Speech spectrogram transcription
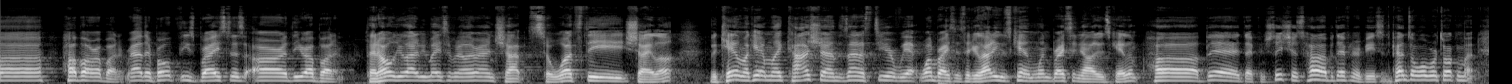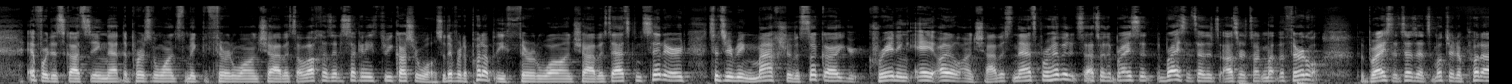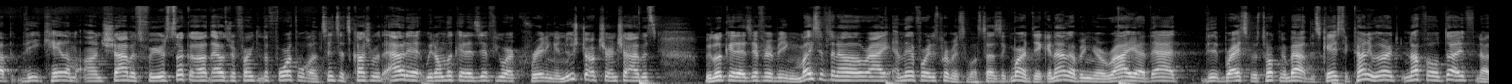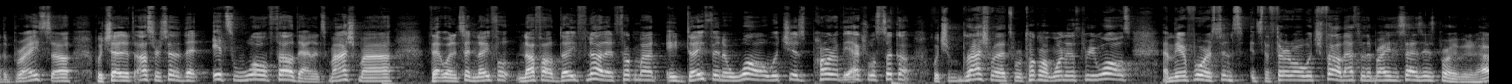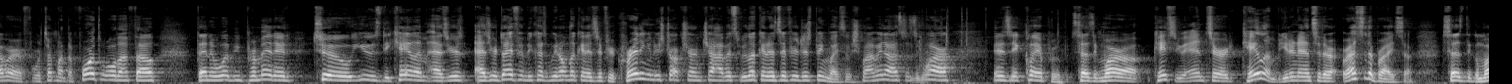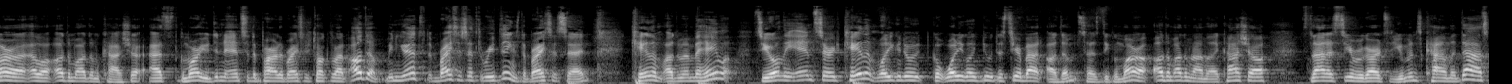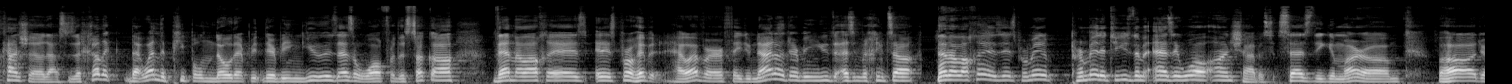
Haba Rabban. Rather, both these brises are the Rabbanan that hold you're allowed to be Ma'asav and around Shabbos. So what's the Shaila? The Kalim, Kalim like Kasha, and there's not a steer. We one Bryce that said you're allowed to use Kalim, one Bryce and you're allowed to use Kalim. Ha, bed, Daifin Shlishis, ha, bed, Revis. It depends on what we're talking about. If we're discussing that the person wants to make the third wall on Shabbos, Allah has the second needs three kosher walls. So therefore, to put up the third wall on Shabbos, that's considered, since you're being machshir the sukkah, you're creating a oil on Shabbos, and that's prohibited. So that's why the Bryce, the that says it's us are talking about the third wall. The Bryce that says it's mutter to put up the Kalim on Shabbos for your sukkah, that was referring to the fourth wall. And since it's kosher without it, we don't look at it as if you are creating a new structure in Shabbos. We look at it as if you're being Maisif to Rai, and therefore it is permissible. Says the Gemara, Dekanami, I'll bring you a raya that the Bryce was talking about. this case, Tani, we learned Nafal Daif. Now the Bryce, uh, which said it's Usher, said that its wall fell down. It's mashma that when it said Nafal Daif, no, that's talking about a Daif in a wall, which is part of the actual sukkah, which mashma, that's we're talking about one of the three walls, and therefore, since it's the third wall which fell, that's what the Bryce says is prohibited. However, if we're talking about the fourth wall that fell, then it would be permitted to use the Kalim as your as your Daifin because we don't look at it as if you're creating a new structure in Shabbos, we look at it as if you're just being Maisav Shema Mina, says the Gemara, it is a clear proof. It says the Gemara, okay, so you answered Kalim, but you didn't answer the rest of the Brisa. Says the Gemara, Ela Adam Adam Kasha. As the Gemara, you didn't answer the part of the Brisa we talked about Adam. Meaning you answered, the Brisa said three things. The Brisa said, Kalim, Adam, and Behema. So you only answered Kalim. What are you going to do? What are you going to do with the steer about Adam? Says the Gemara, Adam Adam Adam Kasha. It's not a steer in regard to humans. Kalim Das, Kasha Das. is a chelik that when the people know that they're being used as a wall for the sukkah, then Allah is, it is prohibited. However, if they do not know they're being used as a mechitza, then Allah is, is permitted, permitted to use them as a wall on Shabbos. Says the Gemara, asks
